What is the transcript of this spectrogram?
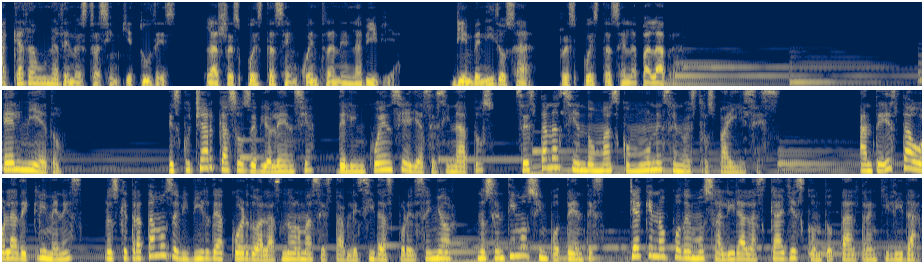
A cada una de nuestras inquietudes, las respuestas se encuentran en la Biblia. Bienvenidos a Respuestas en la Palabra. El miedo. Escuchar casos de violencia, delincuencia y asesinatos se están haciendo más comunes en nuestros países. Ante esta ola de crímenes, los que tratamos de vivir de acuerdo a las normas establecidas por el Señor, nos sentimos impotentes, ya que no podemos salir a las calles con total tranquilidad,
